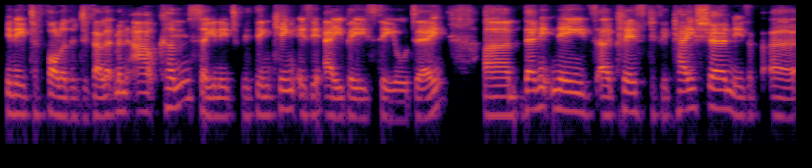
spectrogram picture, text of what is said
You need to follow the development outcomes. So you need to be thinking, is it A, B, C, or D? Um, then it needs a clear certification. Needs a, uh,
